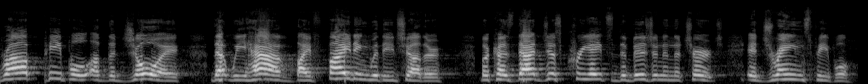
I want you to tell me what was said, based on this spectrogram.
rob people of the joy that we have by fighting with each other because that just creates division in the church. It drains people.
